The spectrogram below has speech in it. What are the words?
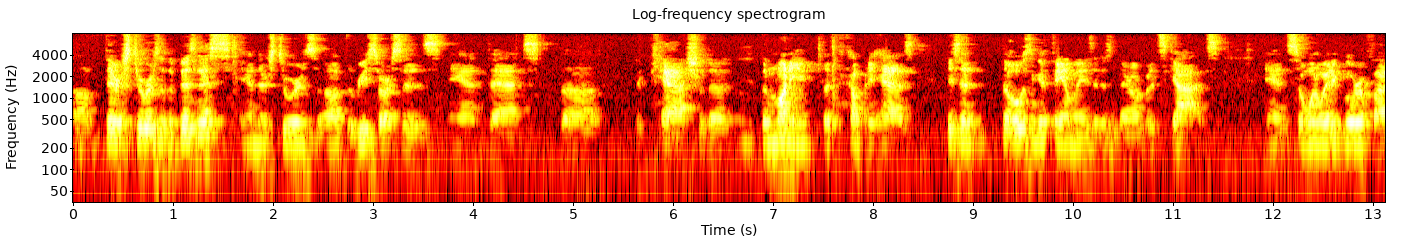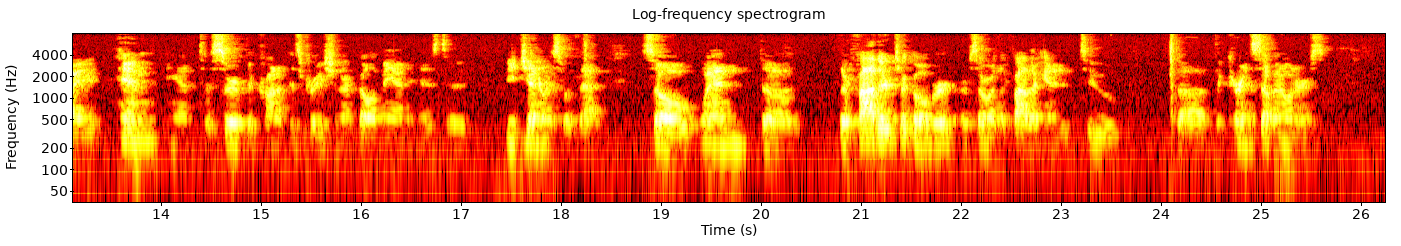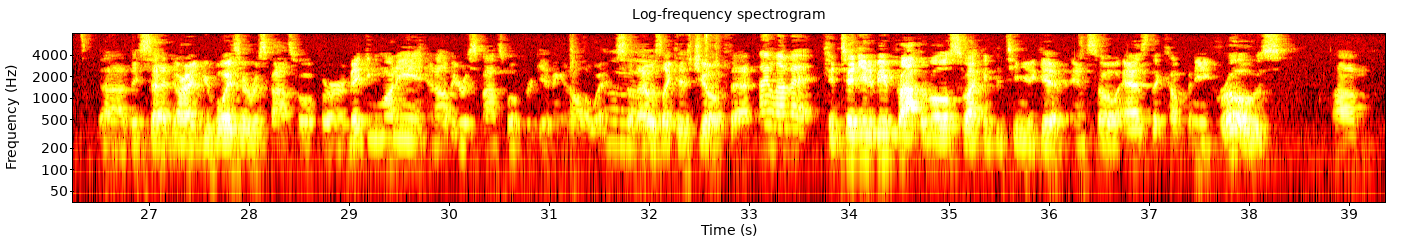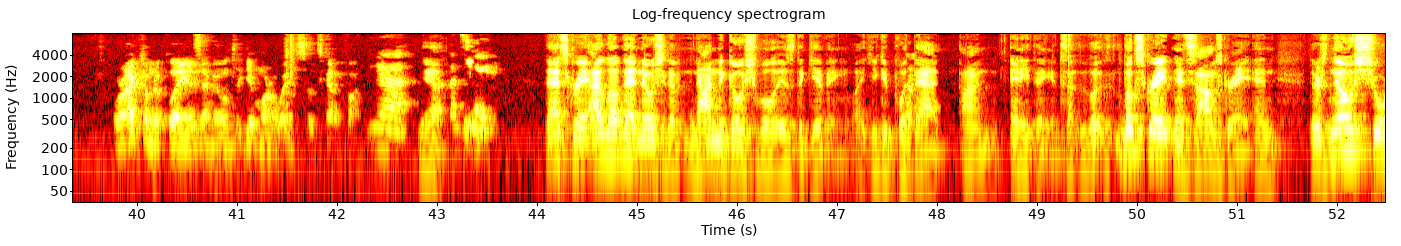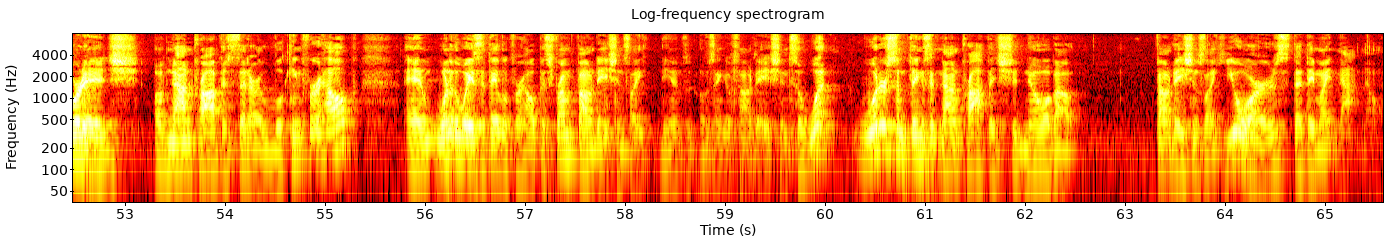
um, they're stewards of the business and they're stewards of the resources, and that the, the cash or the, the money that the company has isn't the Ozinga family's, it isn't their own, but it's God's. And so, one way to glorify Him and to serve the crown of His creation, our fellow man, is to be generous with that. So, when the their father took over, or so when the father handed it to the, the current seven owners, uh, they said, "All right, you boys are responsible for making money, and I'll be responsible for giving it all away." Mm. So that was like his joke that I love it. Continue to be profitable, so I can continue to give. And so as the company grows, um, where I come to play is I'm able to give more away. So it's kind of fun. Yeah. Yeah. That's great. That's great. I love that notion of non-negotiable is the giving. Like you could put that on anything. It's, it looks great and it sounds great. And there's no shortage of nonprofits that are looking for help. And one of the ways that they look for help is from foundations like the you know, Ozinga Foundation. So what what are some things that nonprofits should know about foundations like yours that they might not know?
